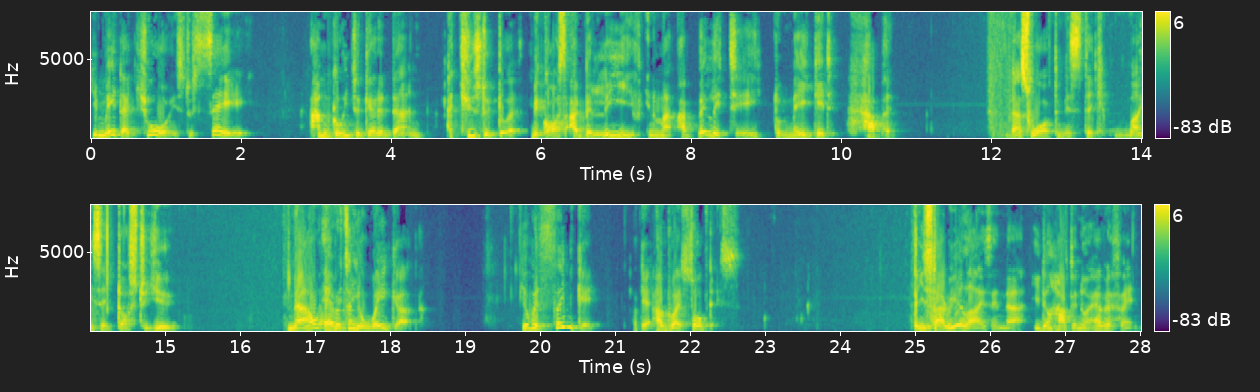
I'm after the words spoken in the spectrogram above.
You made that choice to say, I'm going to get it done. I choose to do it because I believe in my ability to make it happen. That's what the mistake mindset does to you. Now, every time you wake up, you'll be thinking, okay, how do I solve this? Then you start realizing that you don't have to know everything.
